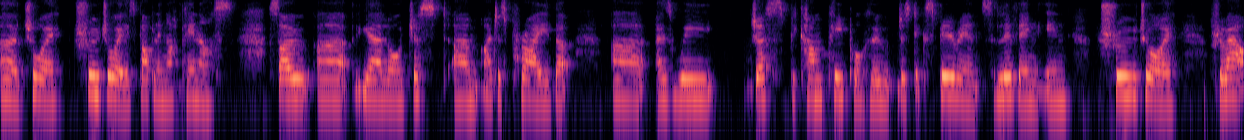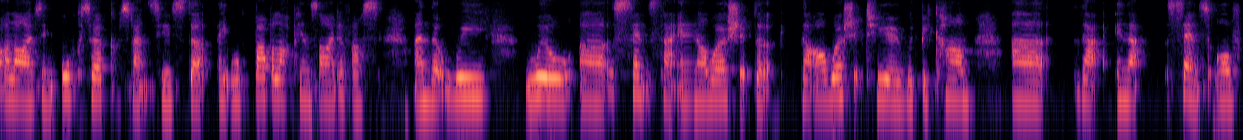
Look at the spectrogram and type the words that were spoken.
uh, joy, true joy, is bubbling up in us. So, uh, yeah, Lord, just um, I just pray that uh, as we just become people who just experience living in true joy throughout our lives in all circumstances, that it will bubble up inside of us, and that we will uh, sense that in our worship that that our worship to you would become uh, that in that sense of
